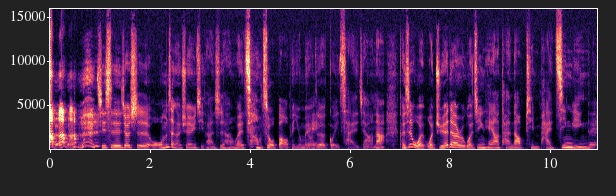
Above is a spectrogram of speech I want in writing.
其实就是我我们整个轩玉集团是很会操作爆品，又没有这个鬼才这样。那可是我我觉得，如果今天要谈到品牌经营，对，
